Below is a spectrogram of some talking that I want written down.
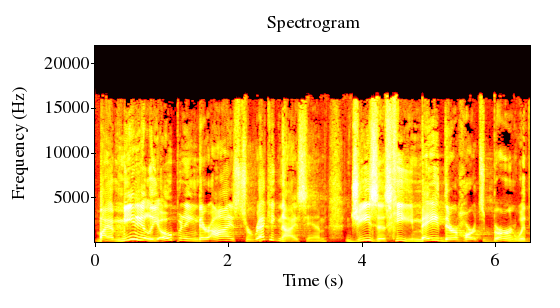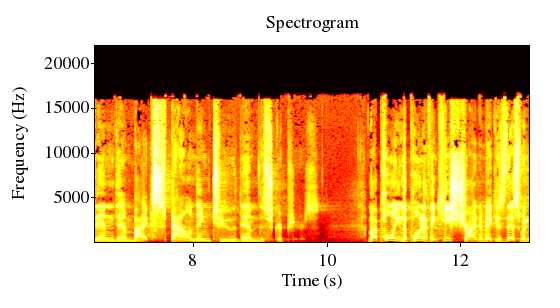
by immediately opening their eyes to recognize him, Jesus, he made their hearts burn within them by expounding to them the scriptures. My point, and the point I think he's trying to make is this when,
